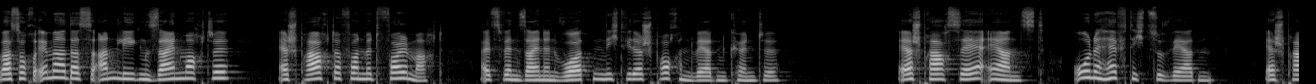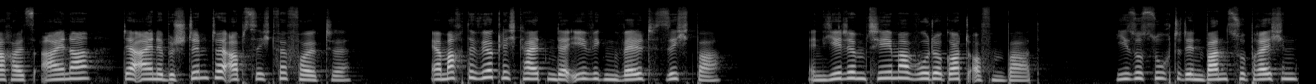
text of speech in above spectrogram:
Was auch immer das Anliegen sein mochte, er sprach davon mit Vollmacht, als wenn seinen Worten nicht widersprochen werden könnte. Er sprach sehr ernst, ohne heftig zu werden. Er sprach als einer, der eine bestimmte Absicht verfolgte. Er machte Wirklichkeiten der ewigen Welt sichtbar. In jedem Thema wurde Gott offenbart. Jesus suchte den Bann zu brechen,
